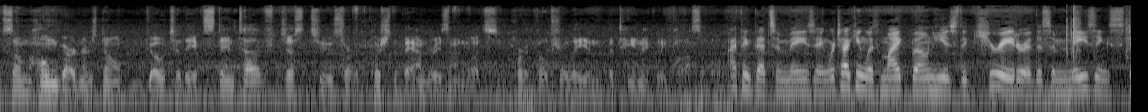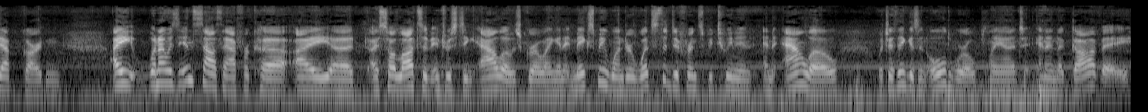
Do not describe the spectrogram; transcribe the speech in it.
some home gardeners don't go to the extent of just to sort of push the boundaries on what's horticulturally and botanically possible. I think that's amazing. We're talking with Mike Bone. He is the curator of this amazing steppe garden. I, when I was in South Africa, I, uh, I saw lots of interesting aloes growing, and it makes me wonder what's the difference between an, an aloe, which I think is an old world plant, and an agave,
